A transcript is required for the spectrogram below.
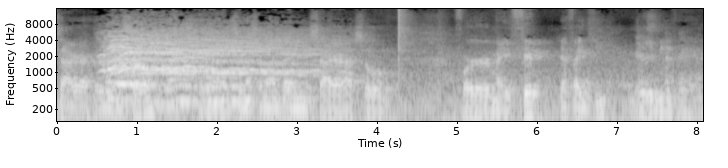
Sarah Hermoso. Ayan, sinasamahan tayo ni Miss Sarah. So, for my fifth FIT journey. Ayan.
